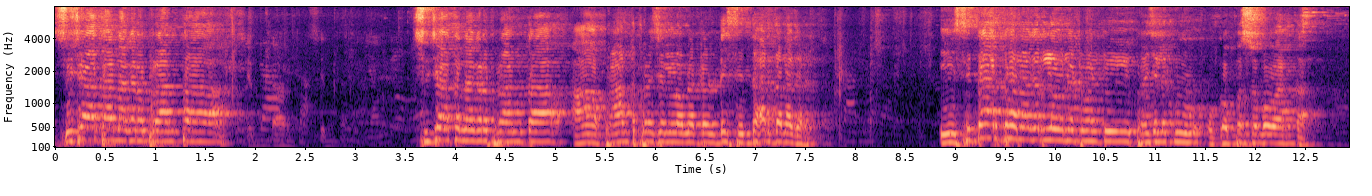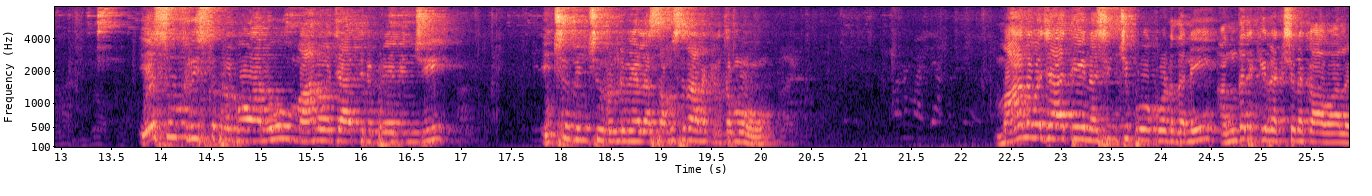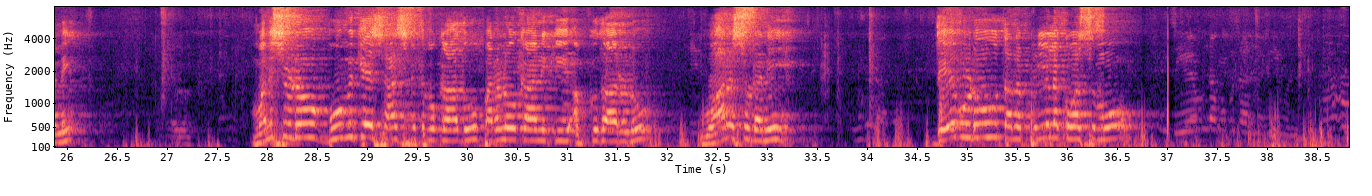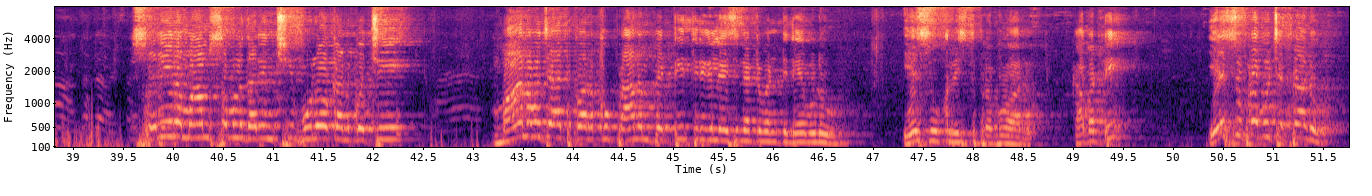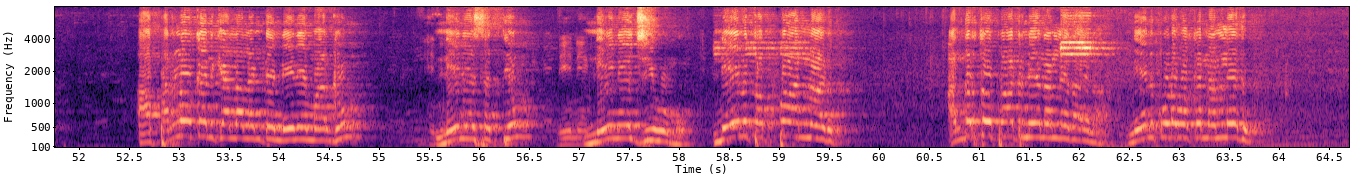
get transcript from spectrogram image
సుజాత నగర ప్రాంత సుజాత నగర ప్రాంత ఆ ప్రాంత ప్రజల్లో ఉన్నటువంటి సిద్ధార్థ నగర్ ఈ సిద్ధార్థ నగర్లో ఉన్నటువంటి ప్రజలకు ఒక గొప్ప శుభవార్త. యేసుక్రీస్తు ప్రభువారు మానవ జాతిని ప్రేమించి ఇంచుమించు రెండు వేల సంవత్సరాల క్రితము మానవ జాతి నశించిపోకూడదని అందరికీ రక్షణ కావాలని మనుషుడు భూమికే శాశ్వతము కాదు పరలోకానికి హక్కుదారుడు వారసుడని దేవుడు తన పిల్లల కోసము శరీర మాంసములు ధరించి భూలోకానికి వచ్చి మానవ జాతి కొరకు ప్రాణం పెట్టి తిరిగి లేచినటువంటి దేవుడు యేసుక్రీస్తు ప్రభువారు. కాబట్టి యేసు ప్రభు చెప్పాడు ఆ పరలోకానికి వెళ్ళాలంటే నేనే మార్గం నేనే సత్యం నేనే. జీవము. నేను తప్ప అన్నాడు. అందరితో పాటు నేను అనలేదు ఆయన. నేను కూడా ఒకరిని అనలేదు.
